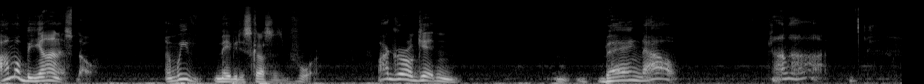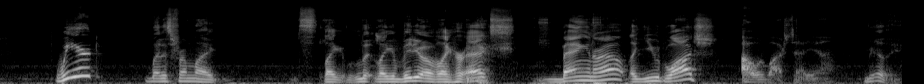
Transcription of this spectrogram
I'm gonna be honest though, and we've maybe discussed this before. My girl getting banged out, kind of hot. Weird. But it's from like, like, li- like a video of like her ex banging her out. Like you'd watch. I would watch that. Yeah. Really?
